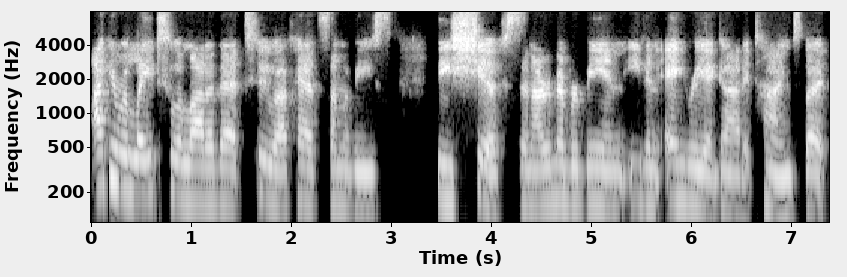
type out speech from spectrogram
I can relate to a lot of that too. I've had some of these these shifts and I remember being even angry at God at times, but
